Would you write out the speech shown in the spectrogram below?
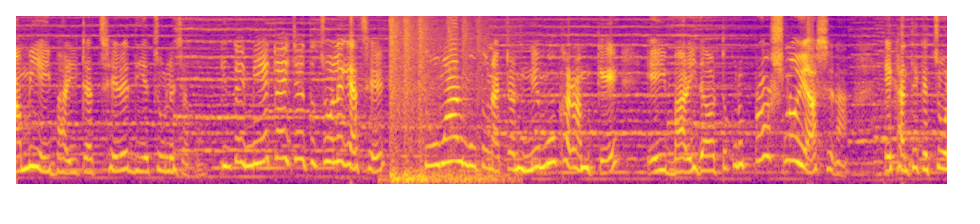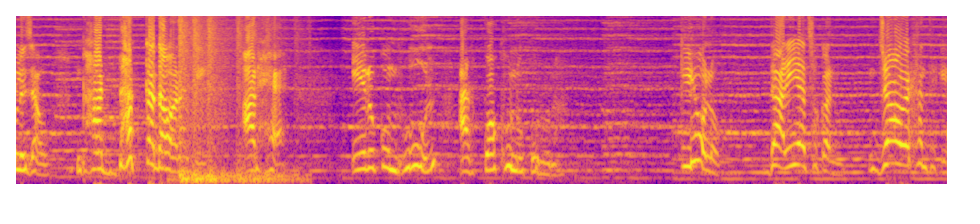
আমি এই বাড়িটা ছেড়ে দিয়ে চলে যাব। কিন্তু এই মেয়েটাই যেহেতু চলে গেছে, তোমার মতন একটা নেমুখারামকে এই বাড়ি দেওয়ার তো কোনো প্রশ্নই আসে না। এখান থেকে চলে যাও, ঘাট ধাক্কা দেওয়ার আগে। আর হ্যাঁ এরকম ভুল আর কখনো করো না। কি হলো? দাঁড়িয়ে আছো কেন? যাও এখান থেকে।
